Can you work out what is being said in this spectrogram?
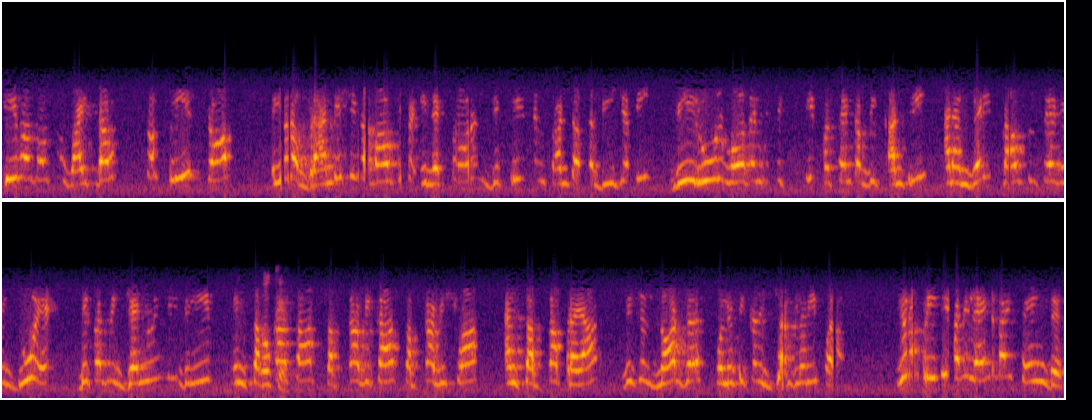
He was also wiped out. So please stop, you know, brandishing about your electoral victories in front of the BJP. We rule more than 60% of the country, and I'm very proud to say we do it because we genuinely believe in Sabka Saath, Sabka Vikas, Sabka Vishwas, and Sabka Prayas, which is not just political jugglery for us. You know, Preeti, I will end by saying this.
